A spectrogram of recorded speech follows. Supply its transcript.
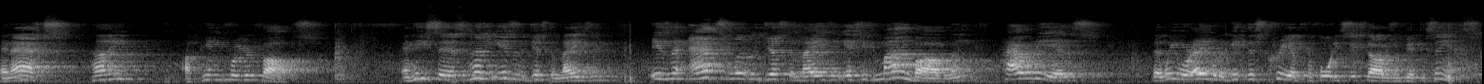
and asks, Honey, a penny for your thoughts. And he says, Honey, isn't it just amazing? Isn't it absolutely just amazing? It's just mind boggling how it is that we were able to get this crib for $46.50.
